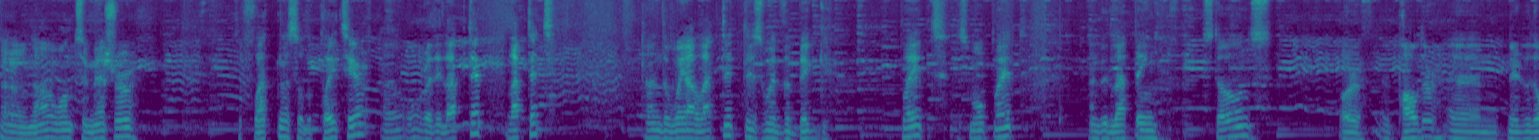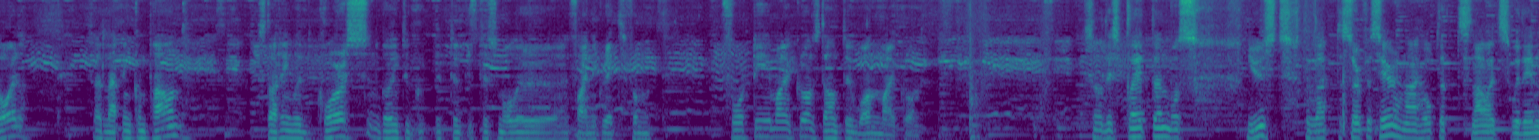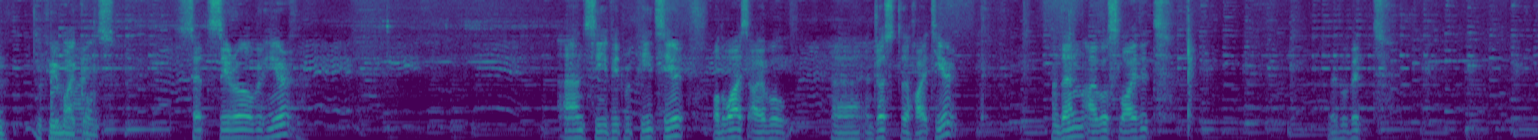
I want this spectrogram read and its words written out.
So now I want to measure the flatness of the plate here. I already lapped it, lapped it. And the way I lapped it is with the big plate, the small plate, and with lapping stones or powder um, made with oil. So that lapping compound, starting with coarse and going to, to, to smaller and finer grit from 40 microns down to 1 micron. So this plate then was used to lap the surface here and I hope that now it's within a few microns. Set zero over here and see if it repeats here otherwise I will uh, adjust the height here and then I will slide it a little bit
